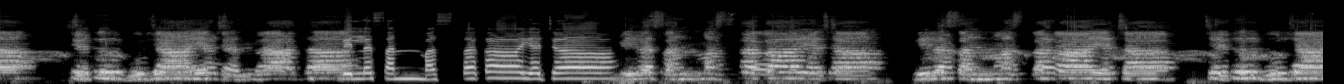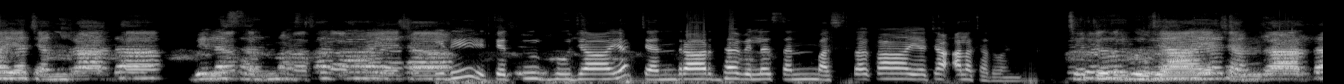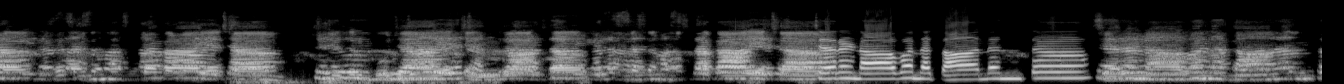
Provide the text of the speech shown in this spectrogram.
चतुर्भुजाय चन्द्रार्थ विलसन्मस्तकाय च विलसन्मस्तकाय च विलसन्मस्तकाय च चतुर्भुजाय चन्द्रार्थ ఇది చతుర్భుజాయ చంద్రార్ధ విలసన్మస్తకాయ చ అలా చదవండి. చతుర్భుజాయ చంద్రార్ధ విలసన్మస్తకాయ చ। చరణావనతానంత చరణావనతానంత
